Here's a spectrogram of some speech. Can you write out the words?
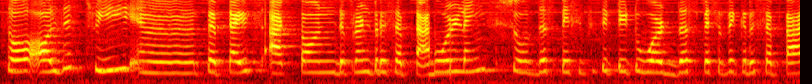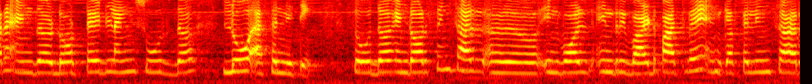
So all these three uh, peptides act on different receptor bold lines shows the specificity towards the specific receptor and the dotted line shows the low affinity so the endorphins are uh, involved in reward pathway enkephalins are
